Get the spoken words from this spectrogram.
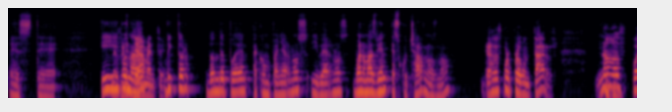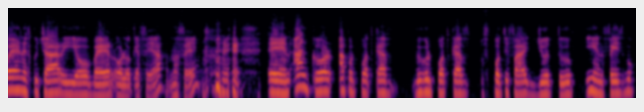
Este. Y pues nada, Víctor, ¿dónde pueden acompañarnos y vernos? Bueno, más bien escucharnos, ¿no? Gracias por preguntar. Nos pueden escuchar y o ver o lo que sea, no sé, en Anchor, Apple Podcast, Google Podcast, Spotify, YouTube y en Facebook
